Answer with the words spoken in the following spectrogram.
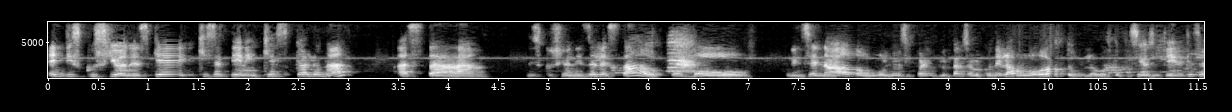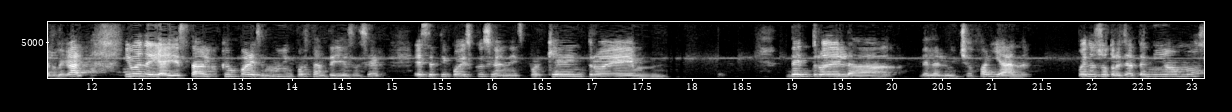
en discusiones que, que se tienen que escalonar hasta discusiones del Estado, como el Senado o algo así, por ejemplo, tan solo con el aborto, el aborto pues sí, tiene que ser legal. Y bueno, y ahí está algo que me parece muy importante y es hacer este tipo de discusiones porque dentro de, dentro de la, de la lucha fariana, pues nosotros ya teníamos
